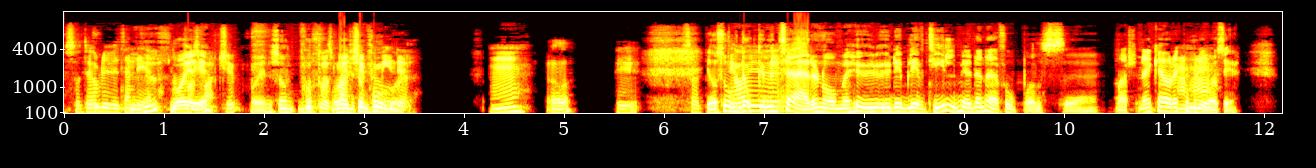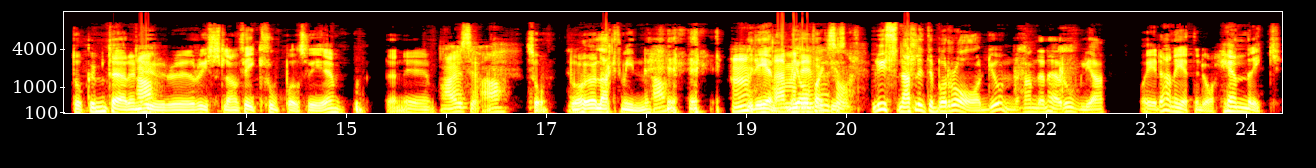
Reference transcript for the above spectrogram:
så det har blivit en del mm. fotbollsmatcher. Vad är det som, fotbollsmatcher vad är det som för min del. Mm. Ja. Det, jag såg dokumentären ju... om hur, hur det blev till med den här fotbollsmatchen. Den kan jag rekommendera mm. att se. Dokumentären ja. hur Ryssland fick fotbolls-VM. Den är... Ja, just det. Ja. Så, då har jag lagt min ja. mm. i det hela. Nej, jag har faktiskt så. lyssnat lite på radion. Han den här roliga, vad är det han heter då? Henrik.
